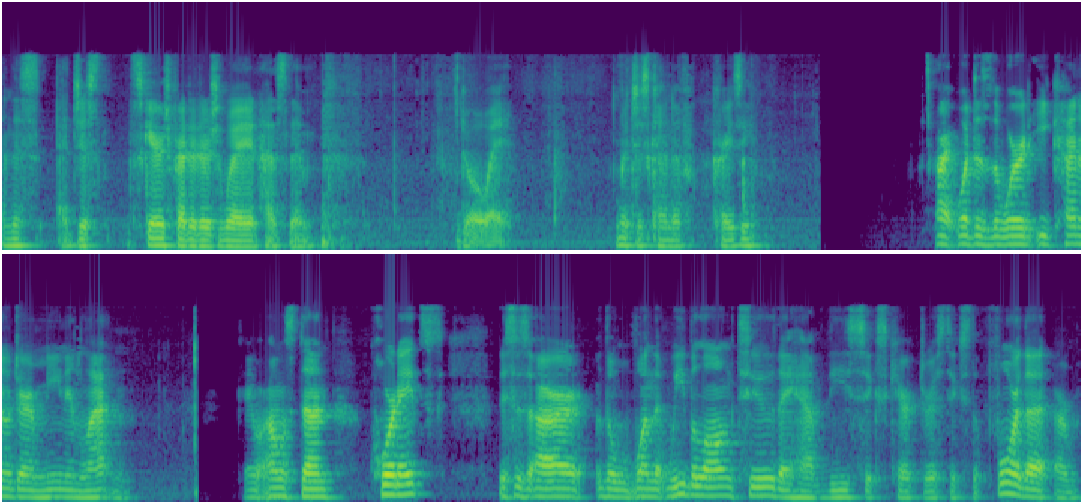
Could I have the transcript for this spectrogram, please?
And this just scares predators away and has them go away, which is kind of crazy. All right, what does the word echinoderm mean in Latin? Okay, we're almost done. Chordates, this is our the one that we belong to. They have these six characteristics. The four that are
